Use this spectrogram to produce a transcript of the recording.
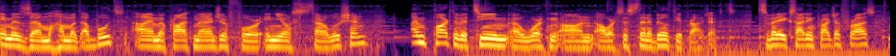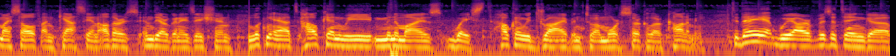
Name is uh, Mohammed Aboud. I'm a product manager for Ineos Styrolution. I'm part of a team uh, working on our sustainability project. It's a very exciting project for us. Myself and Cassie and others in the organization looking at how can we minimize waste? How can we drive into a more circular economy? Today we are visiting uh,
